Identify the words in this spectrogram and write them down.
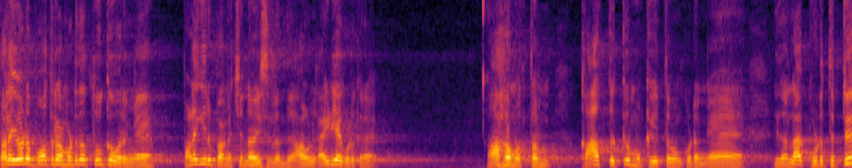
தலையோட போத்தினா மட்டும் தான் தூக்கம் வருங்க. பழகிருப்பாங்க சின்ன வயசுலேருந்து அவங்களுக்கு ஐடியா கொடுக்குறேன். ஆக மொத்தம் காத்துக்கு முக்கியத்துவம் கொடுங்க. இதெல்லாம் கொடுத்துட்டு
